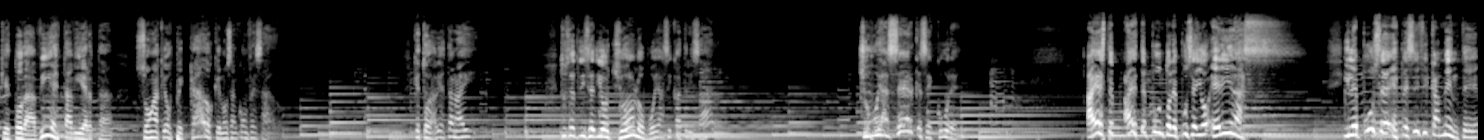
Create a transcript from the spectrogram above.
que todavía está abierta son aquellos pecados que no se han confesado, que todavía están ahí. Entonces dice Dios, yo los voy a cicatrizar. Yo voy a hacer que se curen. A este, a este punto le puse yo heridas. Y le puse específicamente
